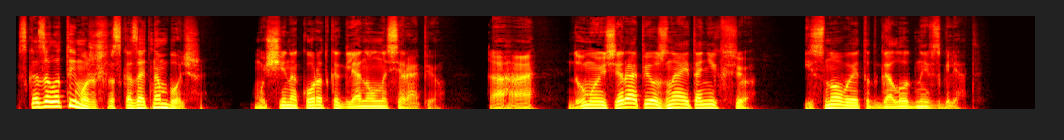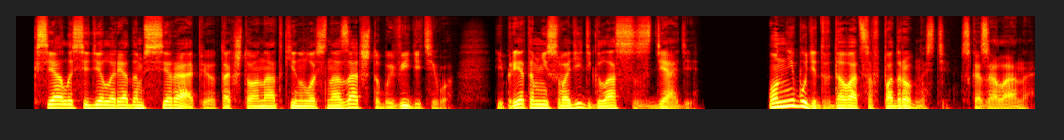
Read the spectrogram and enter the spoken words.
«Сказала, ты можешь рассказать нам больше». Мужчина коротко глянул на Серапию. «Ага. Думаю, Серапио знает о них все. И снова этот голодный взгляд. Ксиала сидела рядом с Серапио, так что она откинулась назад, чтобы видеть его, и при этом не сводить глаз с дяди. «Он не будет вдаваться в подробности», — сказала она.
